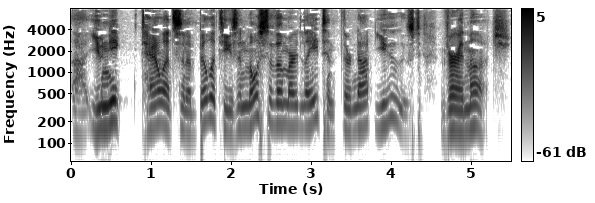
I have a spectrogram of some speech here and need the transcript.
uh, unique talents and abilities, and most of them are latent. They're not used very much.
